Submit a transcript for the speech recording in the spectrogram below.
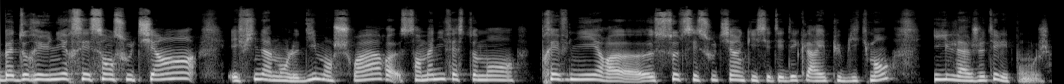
bah, de réunir ses 100 soutiens et finalement le dimanche soir, sans manifestement prévenir euh, ceux de ses soutiens qui s'étaient déclarés publiquement, il a jeté l'éponge.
